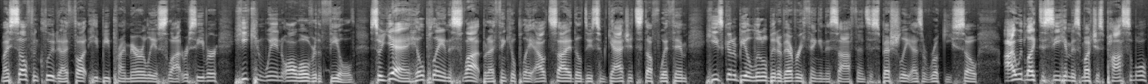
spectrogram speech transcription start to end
myself included. I thought he'd be primarily a slot receiver. He can win all over the field. So, yeah, he'll play in the slot, but I think he'll play outside. They'll do some gadget stuff with him. He's going to be a little bit of everything in this offense, especially as a rookie. So, I would like to see him as much as possible,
